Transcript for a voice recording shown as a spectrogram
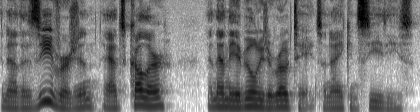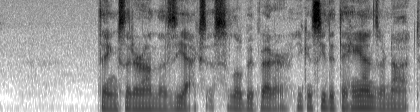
And now the Z version adds color and then the ability to rotate. So now you can see these things that are on the Z axis a little bit better. You can see that the hands are not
